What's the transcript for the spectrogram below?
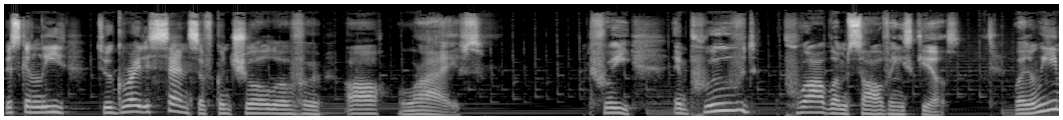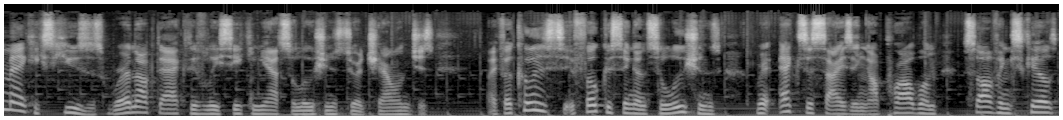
This can lead to a greater sense of control over our lives. 3. Improved problem solving skills. When we make excuses, we're not actively seeking out solutions to our challenges. By focus, focusing on solutions, we're exercising our problem solving skills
